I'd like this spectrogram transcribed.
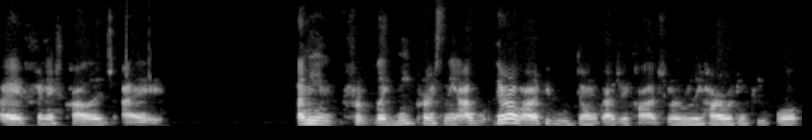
I finished college, I I mean, for like me personally, I there are a lot of people who don't graduate college who are really hardworking people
